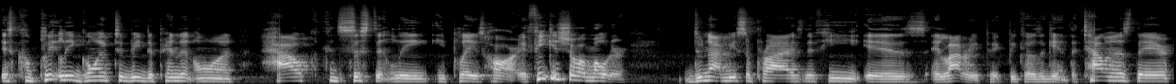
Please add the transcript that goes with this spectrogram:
is completely going to be dependent on how consistently he plays hard. If he can show a motor, do not be surprised if he is a lottery pick because, again, the talent is there.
